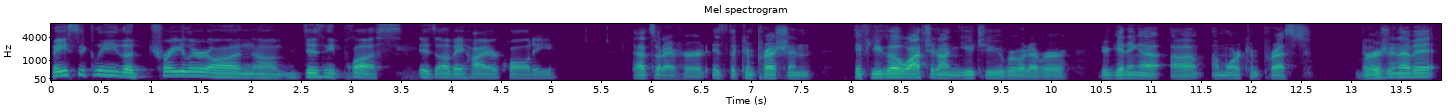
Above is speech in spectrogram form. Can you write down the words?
Basically, the trailer on um, Disney Plus is of a higher quality. That's what I've heard. It's the compression if you go watch it on YouTube or whatever, you're getting a a, a more compressed Yeah. version of it.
